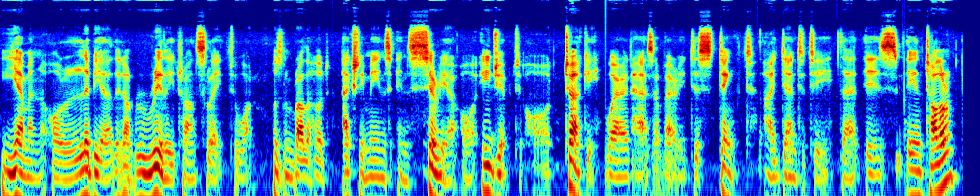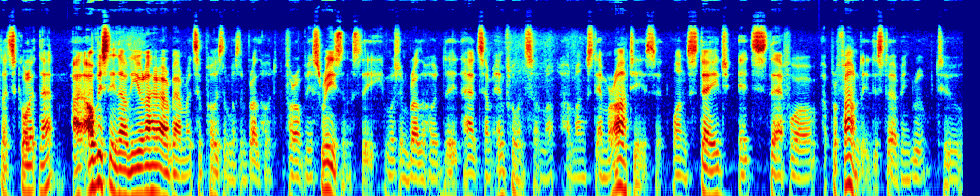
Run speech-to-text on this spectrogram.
Yemen or Libya, they don't really translate to what Muslim Brotherhood actually means in Syria or Egypt or Turkey, where it has a very distinct identity that is intolerant, let's call it that. Obviously, now the United Arab Emirates oppose the Muslim Brotherhood for obvious reasons. The Muslim Brotherhood it had some influence among, amongst Emiratis at one stage. It's therefore a profoundly disturbing group to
